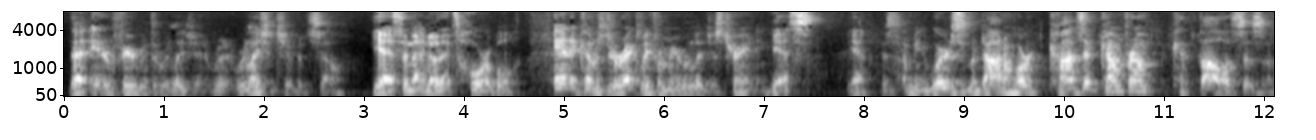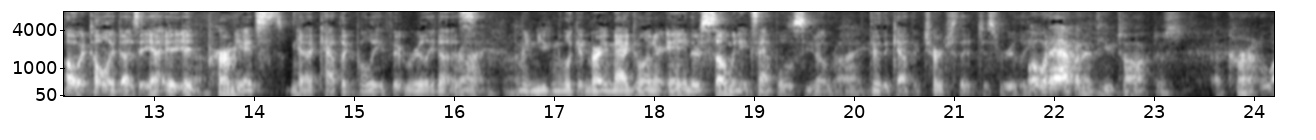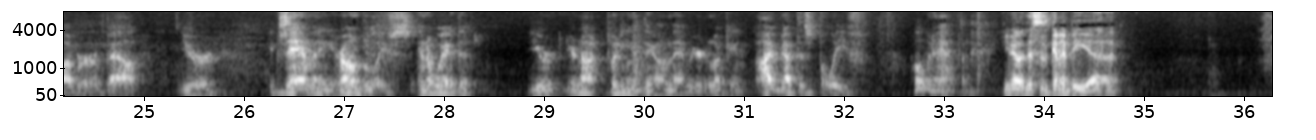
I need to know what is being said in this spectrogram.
that interfered with the religion relationship itself, yes, and I know that's horrible. and it comes directly from your religious training. Yes, yeah. I mean, where does the Madonna whore concept come from? Catholicism. Oh, it totally does. Yeah, it, it permeates yeah Catholic belief. It really does. Right, I mean, you can look at Mary Magdalene or any. There's so many examples, you know, Right. through the Catholic Church that just really. What would happen if you talked to a current lover about your examining your own beliefs in a way that you're you're not putting anything on them? You're looking. I've got this belief. What would happen? You know, this is going to be. Uh,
